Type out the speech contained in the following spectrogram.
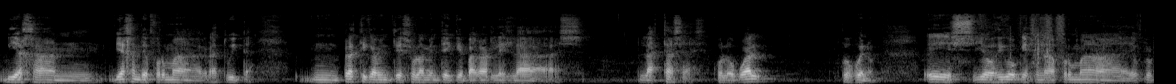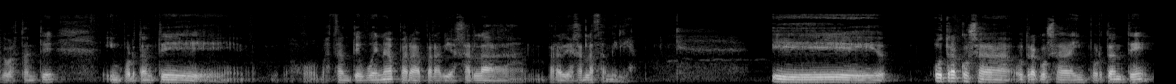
viajan, viajan de forma gratuita. Mm, prácticamente solamente hay que pagarles las, las tasas, con lo cual, pues bueno, es, yo os digo que es una forma, yo creo que bastante importante o bastante buena para, para viajar la, para viajar la familia. Eh, otra cosa, otra cosa importante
